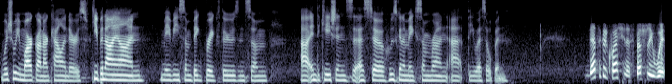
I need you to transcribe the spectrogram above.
which should we mark on our calendars? Keep an eye on maybe some big breakthroughs and some uh, indications as to who's going to make some run at the U.S. Open. That's a good question, especially with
